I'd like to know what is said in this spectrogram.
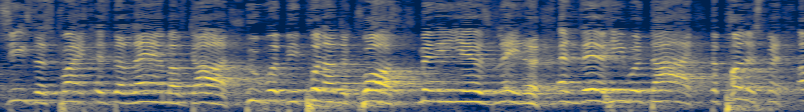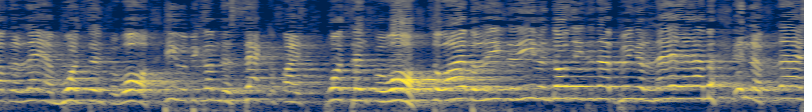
Jesus Christ is the Lamb of God who would be put on the cross many years later, and there he would die the punishment of the Lamb once and for all. He would become the sacrifice once and for all. So I believe that even though they did not bring a lamb in the flesh,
